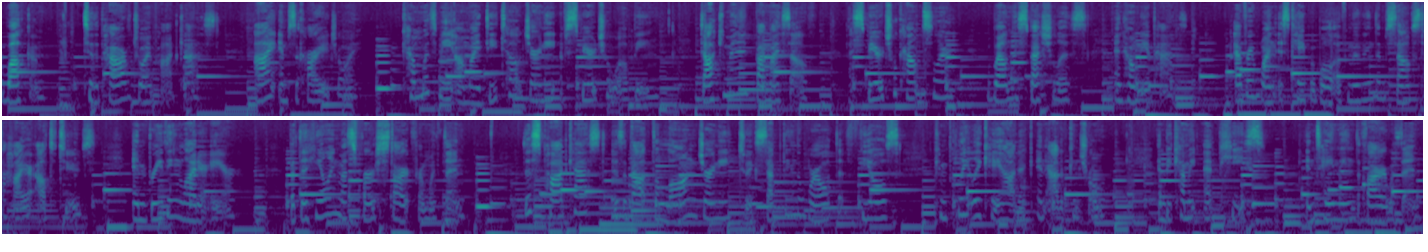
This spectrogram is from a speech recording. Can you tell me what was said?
Welcome to the Power of Joy podcast. I am Sakaria Joy. Come with me on my detailed journey of spiritual well being, documented by myself, a spiritual counselor, wellness specialist, and homeopath. Everyone is capable of moving themselves to higher altitudes and breathing lighter air, but the healing must first start from within. This podcast is about the long journey to accepting the world that feels completely chaotic and out of control, and becoming at peace and taming the fire within.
